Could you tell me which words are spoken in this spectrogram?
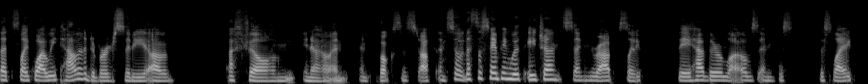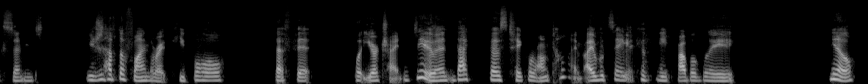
that's like why we have a diversity of a film, you know, and, and books and stuff. And so that's the same thing with agents and reps. Like they have their loves and dis- dislikes, and you just have to find the right people that fit what you're trying to do. And that does take a long time. I would say it could be probably, you know,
